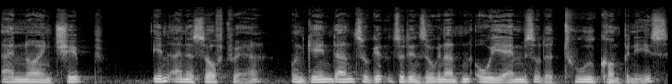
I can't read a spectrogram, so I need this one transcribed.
einen neuen Chip in eine Software, und gehen dann zu, zu den sogenannten OEMs oder Tool Companies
